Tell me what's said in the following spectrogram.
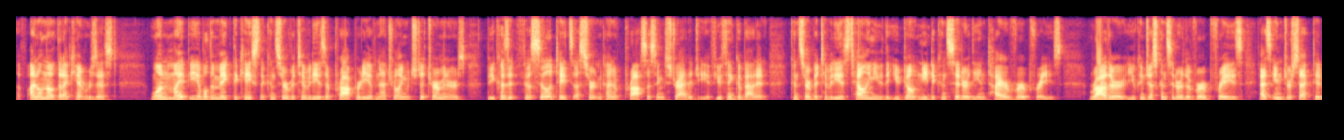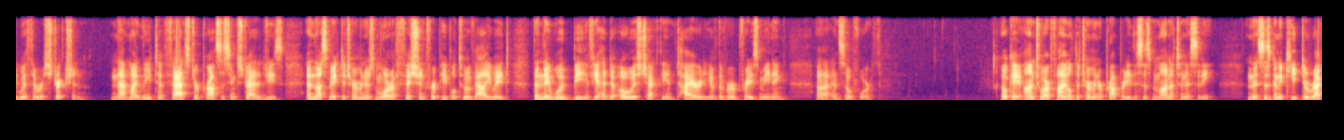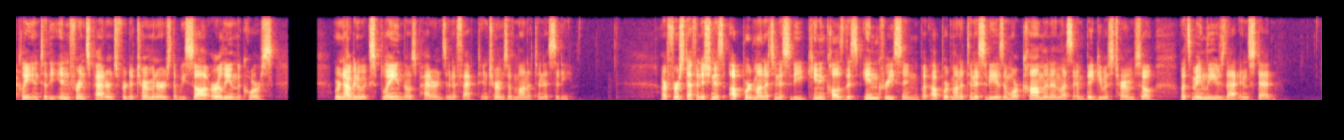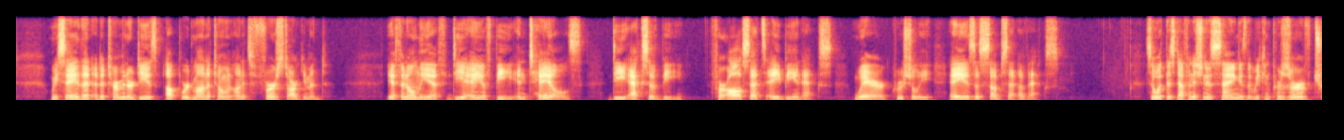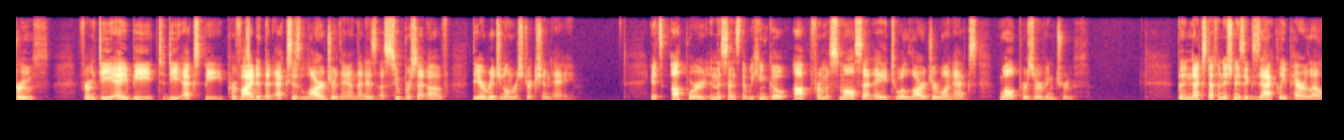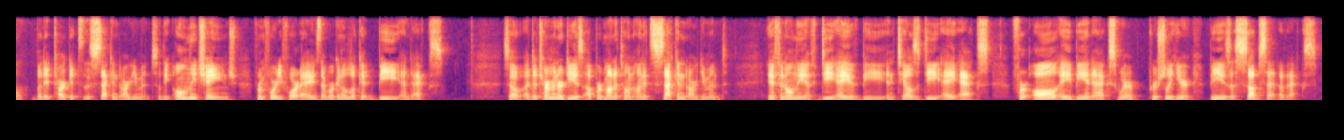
A final note that I can't resist. One might be able to make the case that conservativity is a property of natural language determiners because it facilitates a certain kind of processing strategy. If you think about it, conservativity is telling you that you don't need to consider the entire verb phrase. Rather, you can just consider the verb phrase as intersected with a restriction. And that might lead to faster processing strategies and thus make determiners more efficient for people to evaluate than they would be if you had to always check the entirety of the verb phrase meaning uh, and so forth. Okay, on to our final determiner property. This is monotonicity. And this is going to key directly into the inference patterns for determiners that we saw early in the course. We're now going to explain those patterns in effect in terms of monotonicity. Our first definition is upward monotonicity. Keenan calls this increasing, but upward monotonicity is a more common and less ambiguous term, so let's mainly use that instead. We say that a determiner D is upward monotone on its first argument if and only if dA of B entails dx of B for all sets A, B, and X, where, crucially, A is a subset of X. So what this definition is saying is that we can preserve truth from DAB to DXB provided that X is larger than, that is, a superset of, the original restriction A. It's upward in the sense that we can go up from a small set A to a larger one X while preserving truth. The next definition is exactly parallel, but it targets the second argument. So the only change from 44a is that we're going to look at b and x. So a determiner D is upward monotone on its second argument, if and only if dA of B entails dAx for all A, B, and X, where crucially here B is a subset of X.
